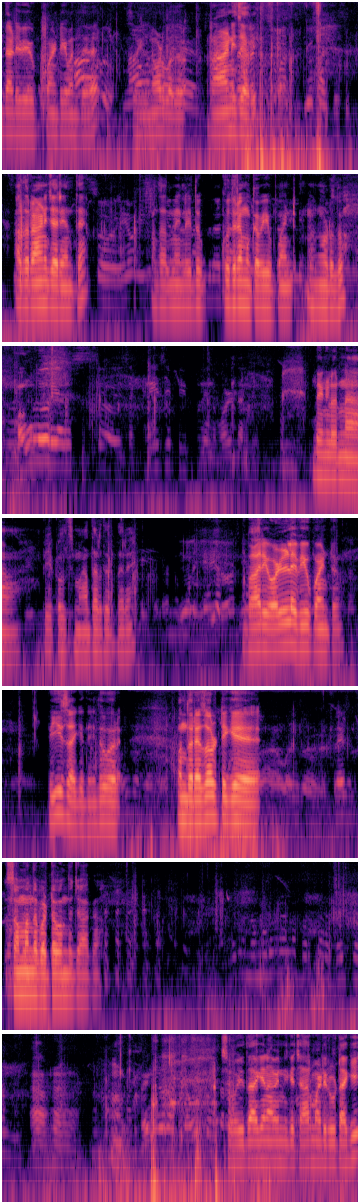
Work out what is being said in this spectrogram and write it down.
ಮೈದಾಡಿ ವ್ಯೂ ಪಾಯಿಂಟಿಗೆ ಬಂದಿದ್ದೇವೆ. ಸೊ ಇಲ್ಲಿ ನೋಡ್ಬೋದು ರಾಣಿಜಾರಿ ಅದು ರಾಣಿಜಾರಿ ಅಂತೆ. ಅದಾದಮೇಲೆ ಇದು ಕುದುರೆಮುಖ ವ್ಯೂ ಪಾಯಿಂಟ್ ನೋಡೋದು. ಬೆಂಗಳೂರಿನ ಪೀಪಲ್ಸ್ ಮಾತಾಡ್ತಿರ್ತಾರೆ ಭಾರಿ ಒಳ್ಳೆ ವ್ಯೂ ಪಾಯಿಂಟ್ ಪೀಸ್ ಆಗಿದೆ ಇದು ಒಂದು ರೆಸಾರ್ಟಿಗೆ ಸಂಬಂಧಪಟ್ಟ ಒಂದು ಜಾಗ. ಸೊ ಇದಾಗಿ ನಾವಿನ್ನಿಗೆ ಚಾರ್ಮಾಡಿ ರೂಟ್ ಆಗಿ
